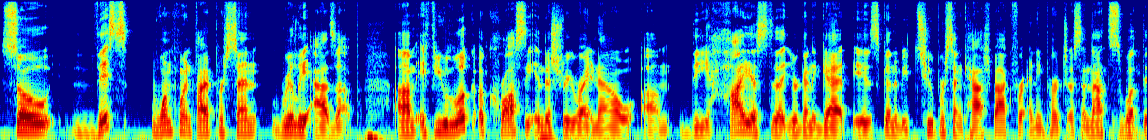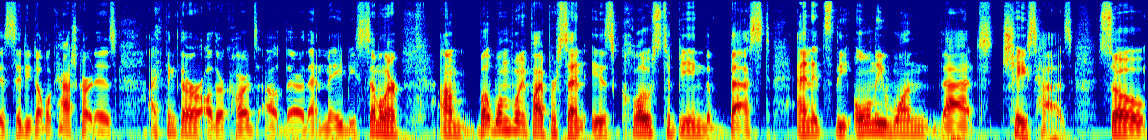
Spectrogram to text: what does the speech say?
So this 1.5% really adds up um, if you look across the industry right now um, the highest that you're going to get is going to be 2% cash back for any purchase and that's what this Citi double cash card is. I think there are other cards out there that may be similar um, but 1.5% is close to being the best and it's the only one that Chase has. So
